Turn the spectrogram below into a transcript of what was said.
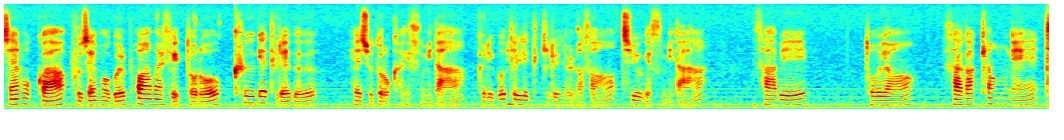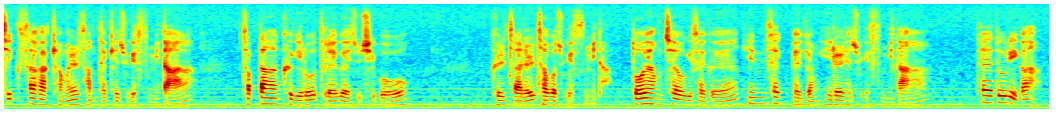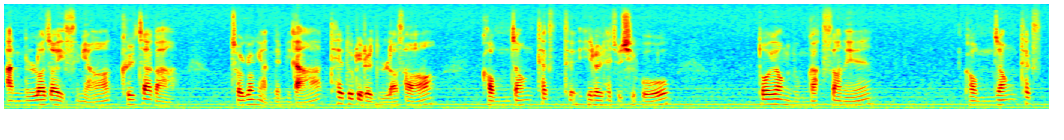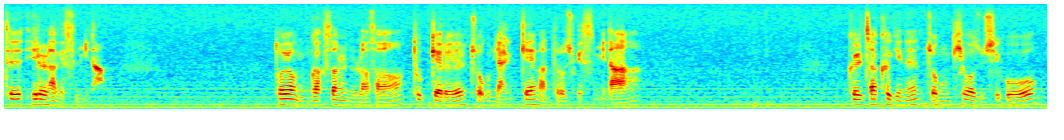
제목과 부제목을 포함할 수 있도록 크게 드래그 해주도록 하겠습니다. 그리고 딜리트 키를 눌러서 지우겠습니다. 삽입, 도형, 사각형의 직사각형을 선택해 주겠습니다. 적당한 크기로 드래그 해주시고 글자를 적어 주겠습니다. 도형 채우기 색은 흰색 배경 1을 해주겠습니다. 테두리가 안 눌러져 있으면 글자가 적용이 안됩니다. 테두리를 눌러서 검정 텍스트 1을 해주시고 도형 윤곽선은 검정 텍스트 1을 하겠습니다. 도형 윤곽선을 눌러서 두께를 조금 얇게 만들어 주겠습니다. 글자 크기는 조금 키워주시고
